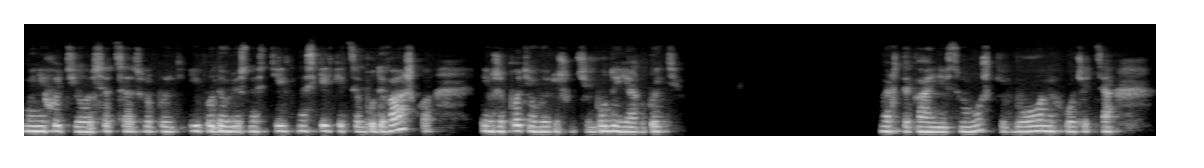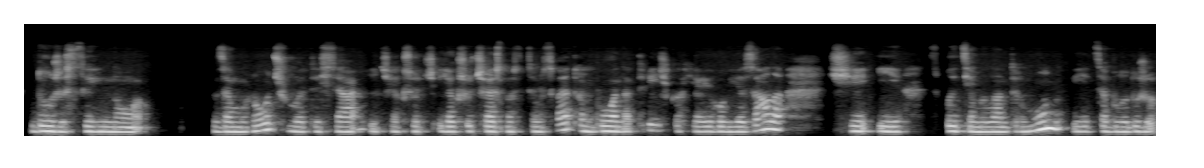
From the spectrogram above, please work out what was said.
мені хотілося це зробити, і подивлюсь, наскільки це буде важко, і вже потім вирішу, чи буду я робити вертикальні смужки, бо не хочеться дуже сильно заморочуватися. І якщо якщо чесно, з цим светром, бо на трічках я його в'язала ще і спицями Лантермун, і це було дуже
